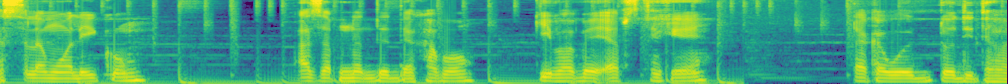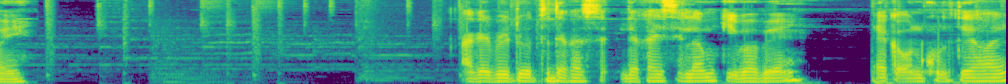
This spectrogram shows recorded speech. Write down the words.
আসসালামু আলাইকুম। আজ আপনাদের দেখাবো কীভাবে অ্যাপস থেকে টাকা উইথড্র দিতে হয়। আগের ভিডিওতে দেখা দেখাইছিলাম কীভাবে অ্যাকাউন্ট খুলতে হয়,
